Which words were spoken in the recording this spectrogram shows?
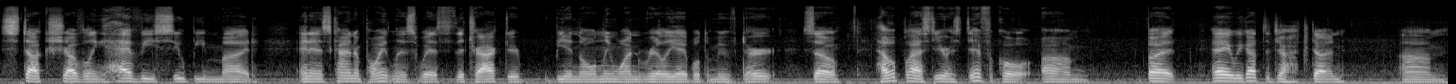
stuck shoveling heavy, soupy mud. And it's kind of pointless with the tractor being the only one really able to move dirt. So help last year was difficult. Um, but hey, we got the job done. Um,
